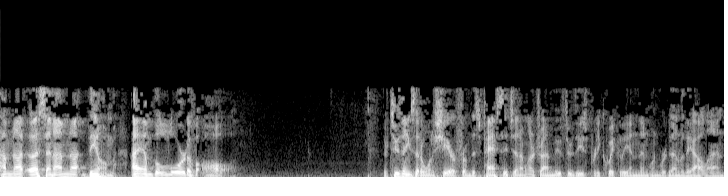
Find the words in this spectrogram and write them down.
I'm not us and I'm not them. I am the Lord of all. There are two things that I want to share from this passage, and I'm going to try and move through these pretty quickly, and then when we're done with the outline,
